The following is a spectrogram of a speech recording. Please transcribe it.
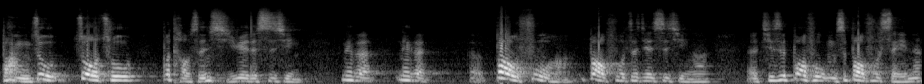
绑住，做出不讨神喜悦的事情。那个那个呃报复哈报复这件事情啊，呃其实报复我们是报复谁呢？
